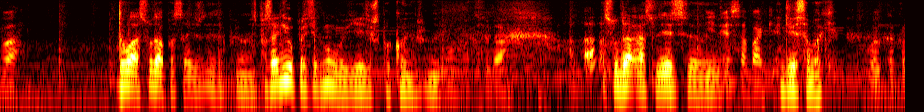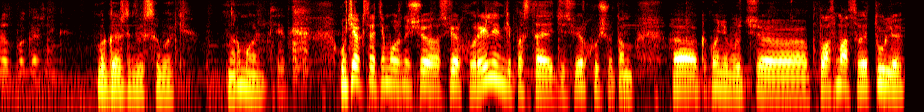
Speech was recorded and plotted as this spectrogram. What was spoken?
Два. Два сюда посадишь, да, я так понимаю. Посадил, присягнул и едешь спокойно. Ну, вот сюда. А сюда, а здесь э, И две собаки. две собаки. Ой, как раз багажник. Багажник две собаки. Нормально. Клетка. У тебя, кстати, можно еще сверху рейлинги поставить, и сверху еще там э, какой-нибудь э, пластмассовое туле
